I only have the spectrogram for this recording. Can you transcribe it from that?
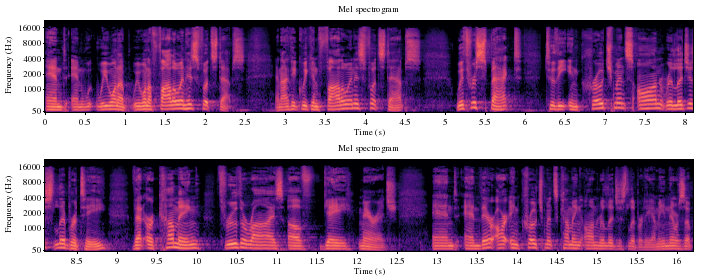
And, and we want to we wanna follow in His footsteps. And I think we can follow in His footsteps with respect to the encroachments on religious liberty that are coming through the rise of gay marriage. And, and there are encroachments coming on religious liberty. I mean, there was a,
